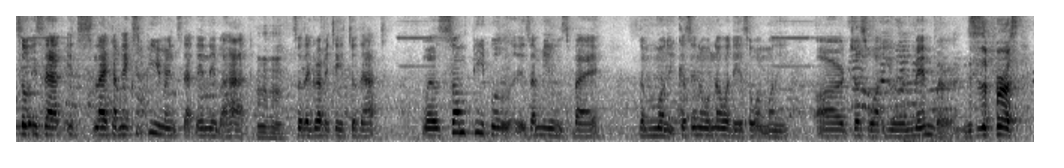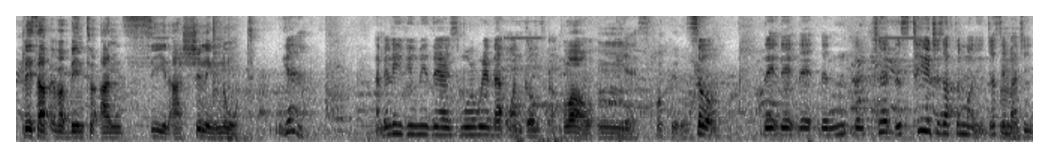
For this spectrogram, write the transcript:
So it's that it's like an experience that they never had. So they gravitate to that. Well, some people is amused by the money because you know nowadays our money are just what you remember. This is the first place I've ever been to and seen a shilling note. Yeah. I believe you me there's more where that one come from. Wow. mm. Yes. Okay then. So, the the, the, the, the, the stages of the money, just mm-hmm. imagine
